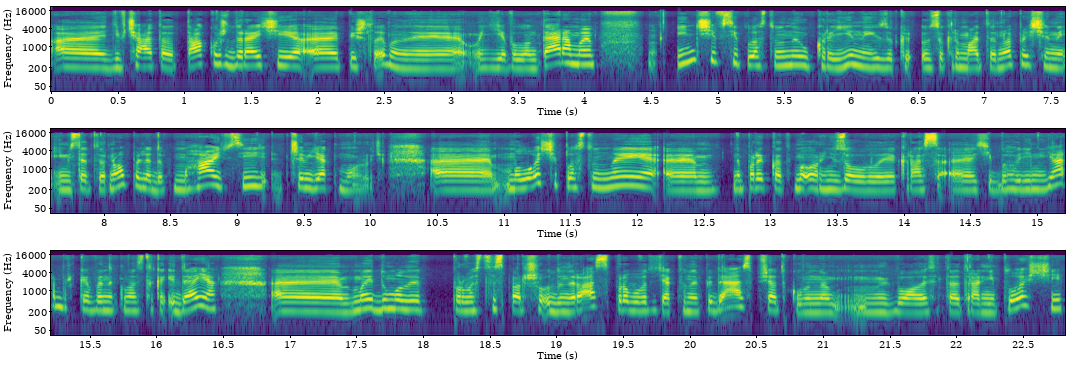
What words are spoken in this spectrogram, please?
Е, дівчата також, до речі, е, пішли. Вони є волонтерами. Інші всі пластуни України, і зокрема Тернопільщини і міста Тернополя, допомагають всі чим як можуть. Молодші пластуни, наприклад, ми організовували якраз ці благодійні ярмарки. Виникла у нас така ідея. Ми думали. Провести спершу один раз, спробувати, як воно піде. Спочатку воно відбувалося на театральній площі.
